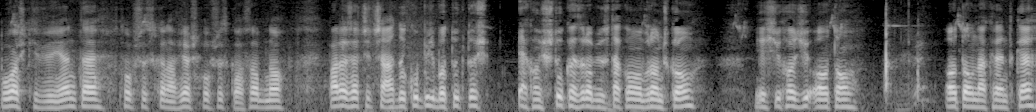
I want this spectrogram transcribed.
półośki wyjęte, tu wszystko na wierzchu, wszystko osobno. Parę rzeczy trzeba dokupić, bo tu ktoś jakąś sztukę zrobił z taką obrączką. Jeśli chodzi o tą, o tą nakrętkę,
